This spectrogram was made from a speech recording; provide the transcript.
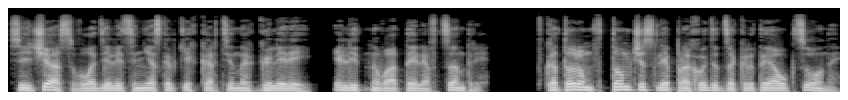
Сейчас владелец нескольких картинных галерей, элитного отеля в центре, в котором в том числе проходят закрытые аукционы,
